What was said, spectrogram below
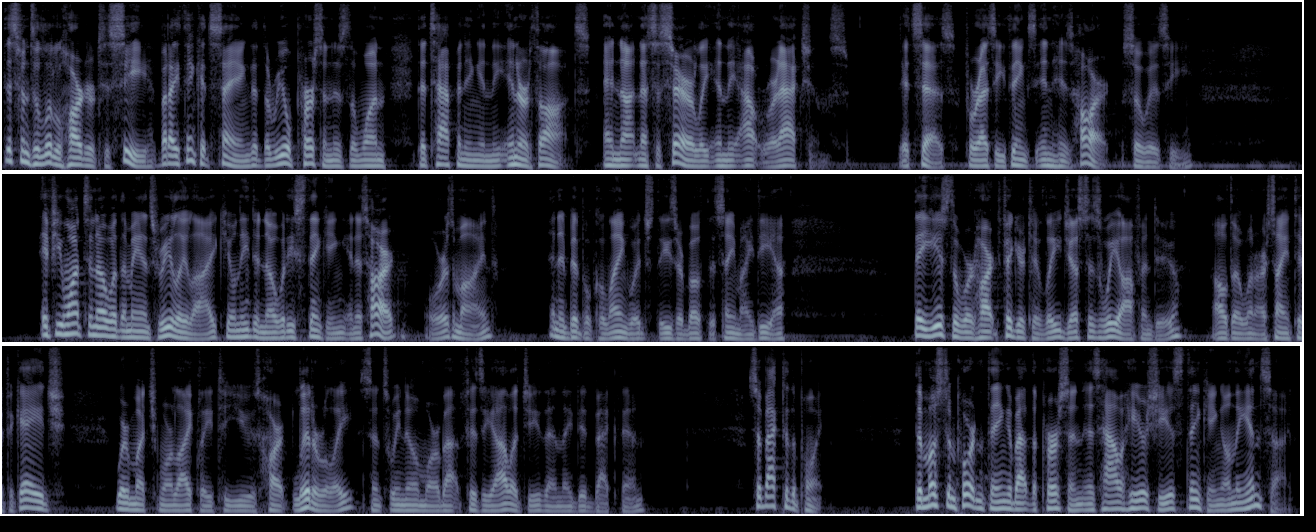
This one's a little harder to see, but I think it's saying that the real person is the one that's happening in the inner thoughts and not necessarily in the outward actions. It says, For as he thinks in his heart, so is he. If you want to know what the man's really like, you'll need to know what he's thinking in his heart or his mind, and in biblical language, these are both the same idea. They use the word heart figuratively, just as we often do, although in our scientific age, we're much more likely to use heart literally, since we know more about physiology than they did back then. So, back to the point. The most important thing about the person is how he or she is thinking on the inside.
